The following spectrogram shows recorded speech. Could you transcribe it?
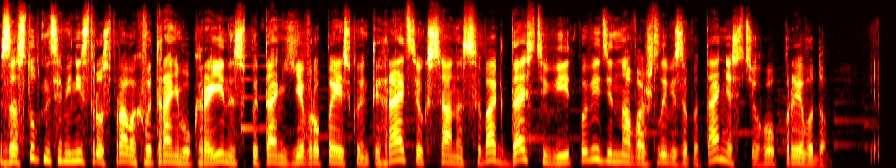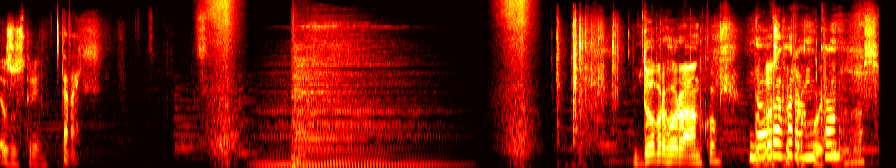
Заступниця міністра у справах ветеранів України з питань європейської інтеграції Оксана Сивак дасть відповіді на важливі запитання з цього приводу. Я зустріну. Давай. Доброго ранку. Будь Доброго ласка, проходьте ранку. до нас.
